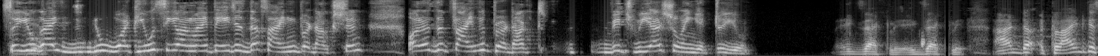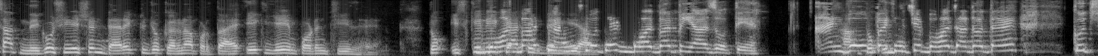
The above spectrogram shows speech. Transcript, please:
So you Yes. guys, you what you see on my page is the final production or is the final product which we are showing it to you. Exactly exactly and client के साथ नेगोशिएशन डायरेक्ट जो करना पड़ता है एक ये इंपॉर्टेंट चीज़ है तो इसके लिए बहुत क्या बार टिप देंगे आप? होते हैं बहुत बार पीआरस होते हैं। एंड हाँ, वो तो ऊपर इन- नीचे बहुत ज़्यादा होता है कुछ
